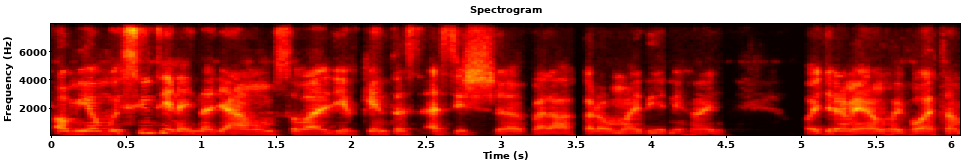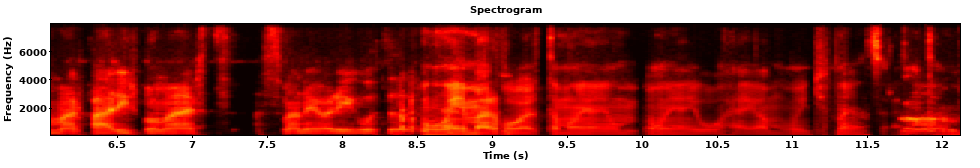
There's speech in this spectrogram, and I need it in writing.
Ami amúgy szintén egy nagy álmom, szóval egyébként ezt, ezt is bele akarom majd írni, hogy, hogy remélem, hogy voltam már Párizsban, mert azt már nagyon régóta. Ó, én már voltam, olyan jó, olyan jó hely amúgy, nagyon szerettem. Oh,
